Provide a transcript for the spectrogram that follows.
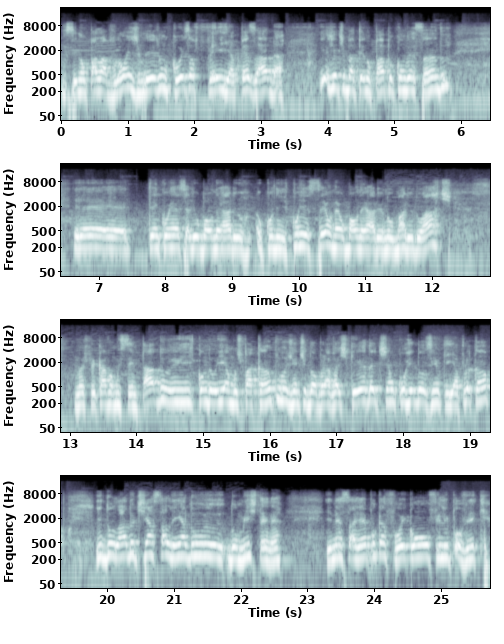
Ensinam palavrões mesmo, coisa feia, pesada. E a gente batendo papo, conversando. É, quem conhece ali o balneário, conheceu né, o balneário no Mário Duarte, nós ficávamos sentados e quando íamos para campo, a gente dobrava à esquerda e tinha um corredorzinho que ia para o campo e do lado tinha a salinha do, do Mister, né? E nessa época foi com o Filipovic.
